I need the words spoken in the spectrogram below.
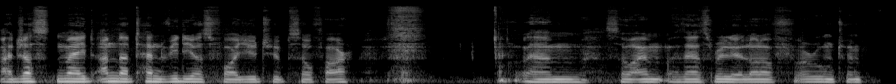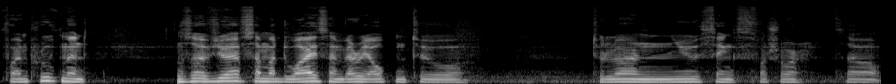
I just made under 10 videos for YouTube so far. Um, so I'm there's really a lot of room to for improvement so if you have some advice, I'm very open to to learn new things for sure. So,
